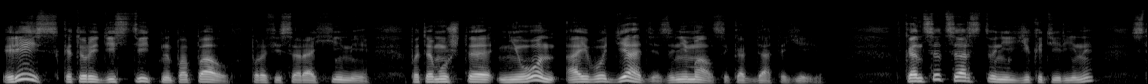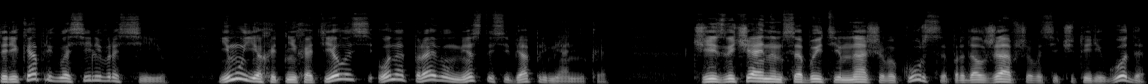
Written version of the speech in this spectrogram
Рейс, который действительно попал в профессора химии, потому что не он, а его дядя занимался когда-то ею. В конце царствования Екатерины старика пригласили в Россию. Ему ехать не хотелось, он отправил вместо себя племянника. Чрезвычайным событием нашего курса, продолжавшегося четыре года,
